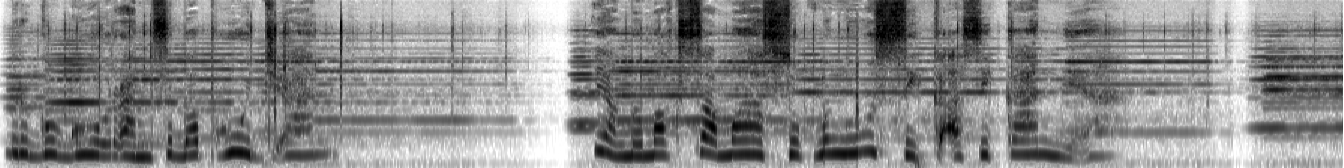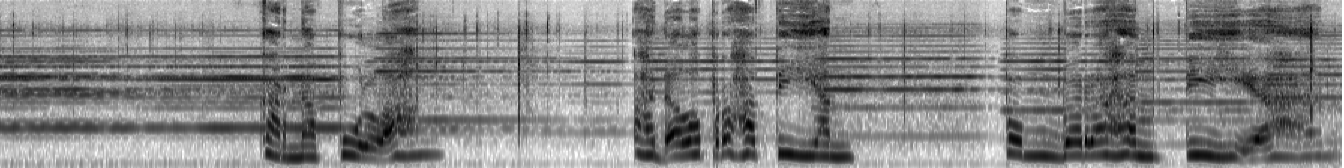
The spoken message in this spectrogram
berguguran sebab hujan yang memaksa masuk mengusik keasikannya. Karena pulang adalah perhatian pemberhentian.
